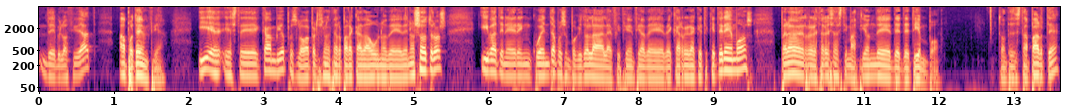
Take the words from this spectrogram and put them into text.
de, velocidad a potencia. Y e, este cambio pues lo va a personalizar para cada uno de, nosotros y va a tener en cuenta pues un poquito la, eficiencia de, carrera que, tenemos para realizar esa estimación de tiempo. Entonces esta parte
